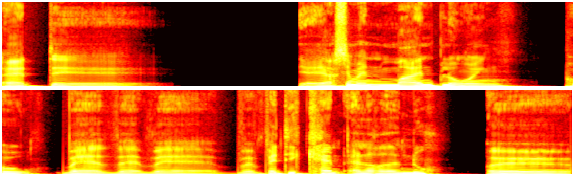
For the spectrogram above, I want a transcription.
at, øh, ja, jeg er simpelthen mindblowing på, hvad, hvad, hvad, hvad, hvad det kan allerede nu. Øh,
